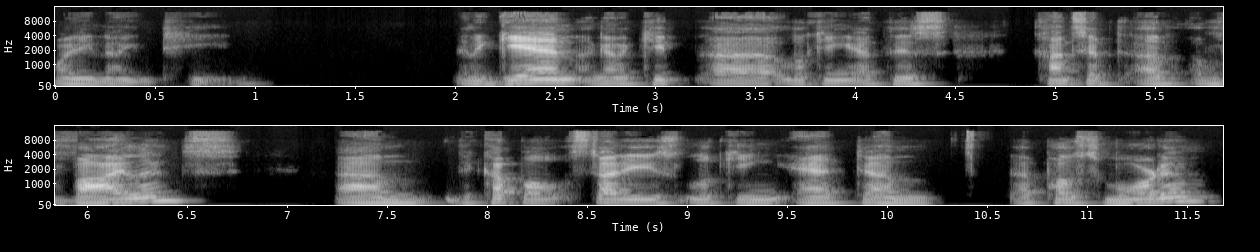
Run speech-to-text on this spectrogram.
2019. And again, I'm going to keep uh, looking at this concept of, violence. Um, the couple studies looking at um, post-mortem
